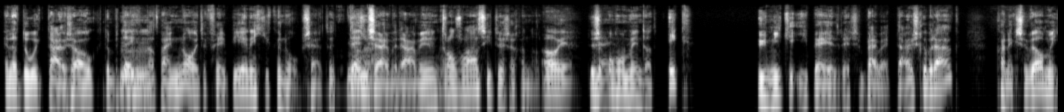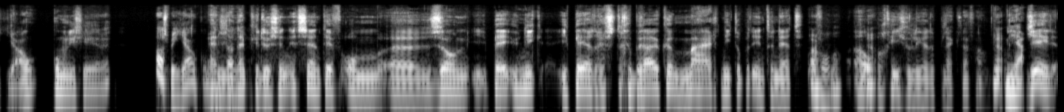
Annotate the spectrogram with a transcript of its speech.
en dat doe ik thuis ook, dan betekent Mhm. dat wij nooit een VPN'tje kunnen opzetten, tenzij we daar weer een translatie tussen gaan doen. oh. Dus ja, op het moment dat ik unieke IP-adressen bij mij thuis gebruik, kan ik zowel met jou communiceren als met jou En communiceren. dan heb je dus een incentive om eh, zo'n IP, uniek IP-adres te gebruiken, maar niet op het internet, bijvoorbeeld. op Ja. een geïsoleerde plek daarvan. Ja. Ja. Jee,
